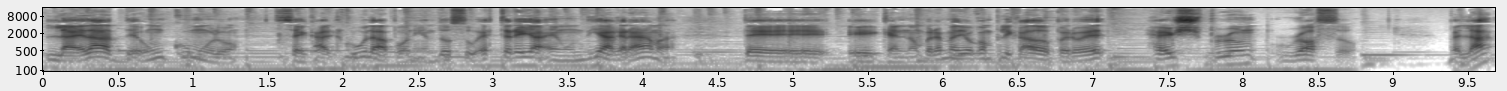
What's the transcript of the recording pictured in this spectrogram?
la edad de un cúmulo se calcula poniendo su estrella en un diagrama eh, que el nombre es medio complicado, pero es Hertzsprung-Russell, ¿verdad?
